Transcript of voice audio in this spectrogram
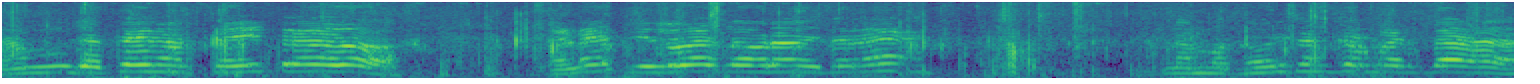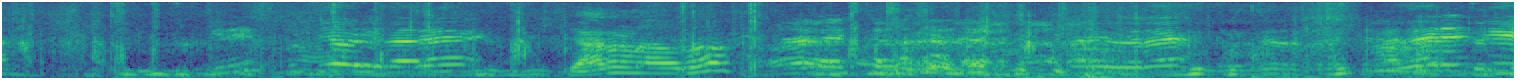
ನಮ್ಮ ಜೊತೆ ನಮ್ಮ ಸ್ನೇಹಿತರು ಗಣೇಶ್ ನಿಲ್ವಾಗ್ಲವರ ಇದ್ದಾರೆ ನಮ್ಮ ಗೌರಿಶಂಕರ್ ಮಾಡ್ತಾ ಗಿರೀಶ್ ಬುದ್ಧಿ ಅವರು? ಇದ್ದಾರೆ ಯಾರಣ್ಣ ಅವರು ಇದ್ದಾರೆ. ಅದೇ ರೀತಿ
